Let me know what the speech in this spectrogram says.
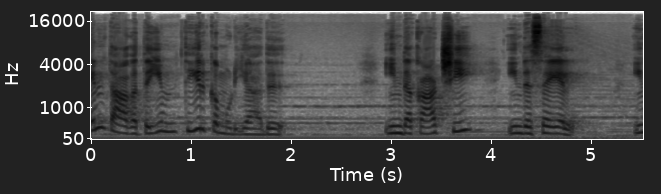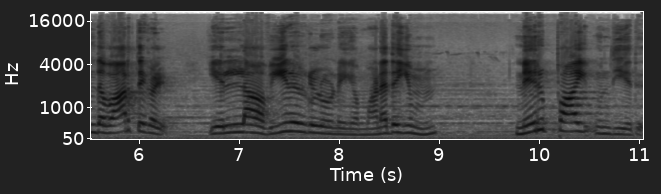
என் தாகத்தையும் தீர்க்க முடியாது. இந்த காட்சி இந்த செயல் இந்த வார்த்தைகள் எல்லா வீரர்களுடைய மனதையும் நெருப்பாய் உந்தியது.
